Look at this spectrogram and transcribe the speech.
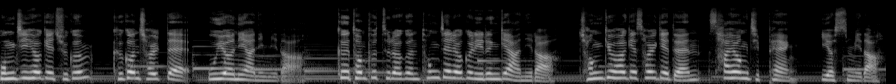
공지혁의 죽음 그건 절대 우연이 아닙니다. 그 덤프트럭은 통제력을 잃은 게 아니라 정교하게 설계된 사형 집행이었습니다.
